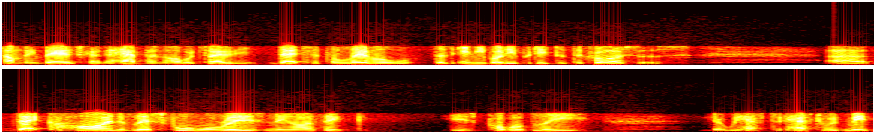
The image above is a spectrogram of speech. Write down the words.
something bad's going to happen. I would say that's at the level that anybody predicted the crisis. Uh, that kind of less formal reasoning, I think, is probably you know, we have to have to admit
